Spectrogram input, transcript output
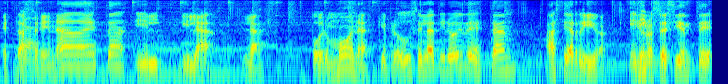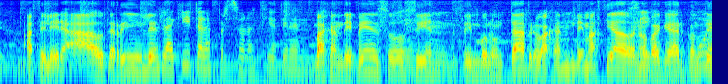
está frenada esta y, y la- las hormonas que produce la tiroides están hacia arriba. El Y uno se siente acelerado, terrible. Flaquita las personas que ya tienen... Bajan de peso Sí. sin, sin voluntad, pero bajan demasiado, ¿no? Para quedar muy, muy,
